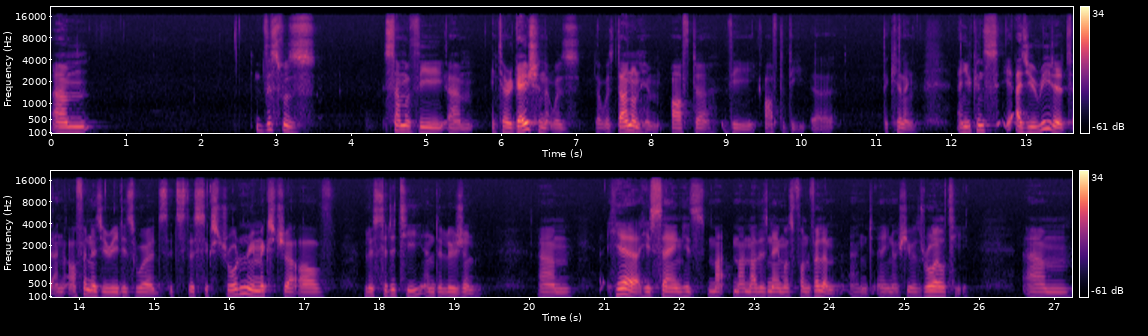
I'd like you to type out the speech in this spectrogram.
Um, this was some of the um, interrogation that was, that was done on him after the, after the, uh, the killing. And you can see, as you read it, and often as you read his words, it's this extraordinary mixture of lucidity and delusion. Um, here he's saying his my mother's name was von Willem, and uh, you know she was royalty. Um,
